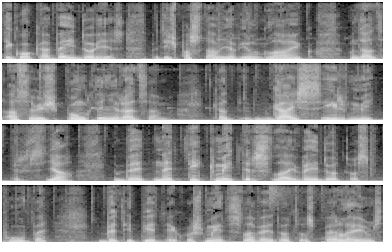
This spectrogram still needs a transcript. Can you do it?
tikko veidojies, bet viņš pastāv jau ilgu laiku. Un tāds atsevišķi punktiņi redzami ka gaiss ir mitrs, jā, bet ne tik mitrs, lai veidotos puve, bet ir pietiekoši mitrs, lai veidotos pelējums.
